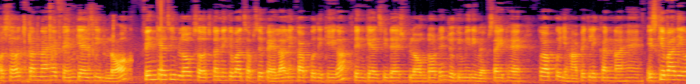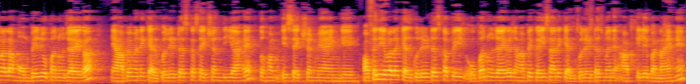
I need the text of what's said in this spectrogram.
और सर्च करना है FinCalC blog FinCalC blog search करने के बाद सबसे पहला लिंक आपको दिखेगा FinCalC dash blog dot in जो कि मेरी वेबसाइट है। तो आपको यहाँ पे क्लिक करना है। इसके बाद ये वाला होम पेज ओपन हो जाएगा। यहाँ पे मैंने कैलकुलेटर्स का सेक्शन दिया है तो हम इस सेक्शन में आएँगे। और फिर ये वाला कैलकुलेटर्स का पेज ओपन हो जाएगा, जहाँ पे कई सारे कैलकुलेटर्स मैंने आपके लिए बनाए हैं,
